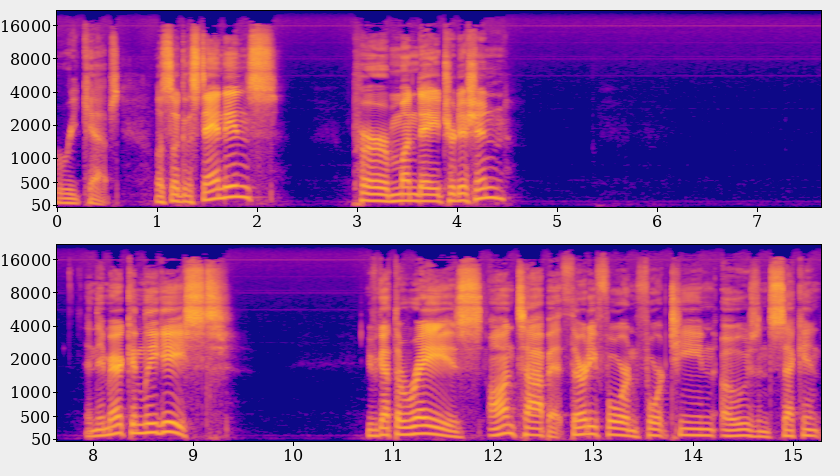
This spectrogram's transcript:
recaps. Let's look at the standings per Monday tradition. In the American League East, you've got the Rays on top at 34 and 14, O's in second,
